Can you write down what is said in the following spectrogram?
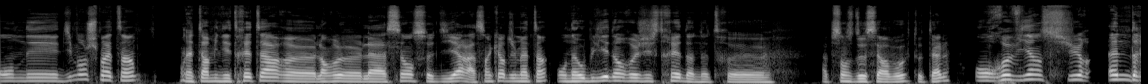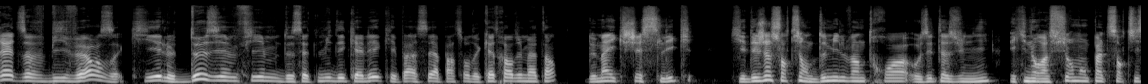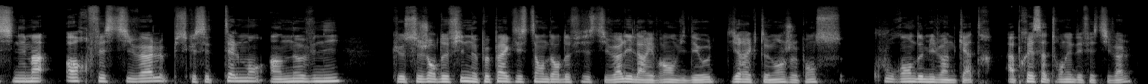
On est dimanche matin. On a terminé très tard euh, la séance d'hier à 5h du matin. On a oublié d'enregistrer dans notre euh, absence de cerveau totale. On revient sur Hundreds of Beavers, qui est le deuxième film de cette nuit décalée qui est passé à partir de 4h du matin. De Mike Cheslick, qui est déjà sorti en 2023 aux États-Unis et qui n'aura sûrement pas de sortie cinéma hors festival puisque c'est tellement un ovni que ce genre de film ne peut pas exister en dehors de festival. Il arrivera en vidéo directement, je pense, courant 2024, après sa tournée des festivals.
